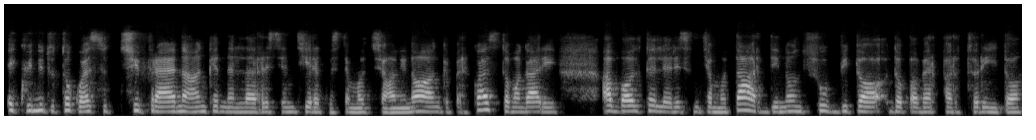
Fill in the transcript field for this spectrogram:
e quindi tutto questo ci frena anche nel risentire queste emozioni, no? Anche per questo magari a volte le risentiamo tardi, non subito dopo aver partorito,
